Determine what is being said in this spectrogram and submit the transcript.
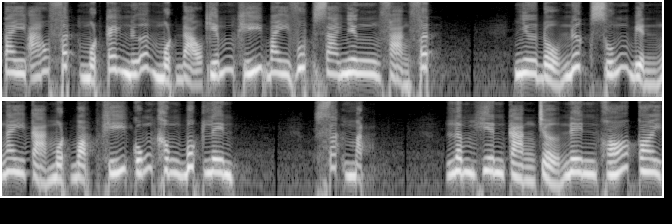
Tay áo phất một cái nữa một đảo kiếm khí bay vút ra nhưng phản phất. Như đổ nước xuống biển ngay cả một bọt khí cũng không bốc lên. Sắc mặt. Lâm Hiên càng trở nên khó coi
